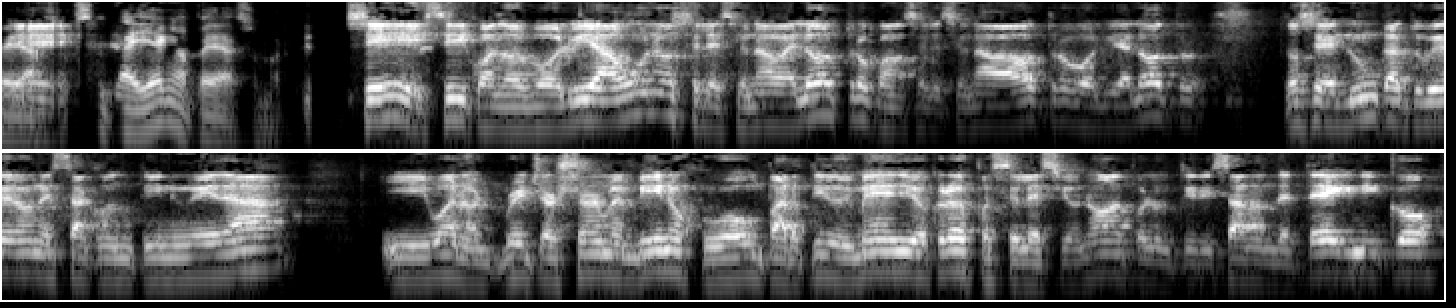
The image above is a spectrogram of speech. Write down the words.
Eh, se caían a pedazos, Martín. Sí, sí, cuando volvía uno se lesionaba el otro, cuando se lesionaba otro volvía el otro. Entonces nunca tuvieron esa continuidad. Y bueno, Richard Sherman vino, jugó un partido y medio, creo, después se lesionó, después lo utilizaron de técnico,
